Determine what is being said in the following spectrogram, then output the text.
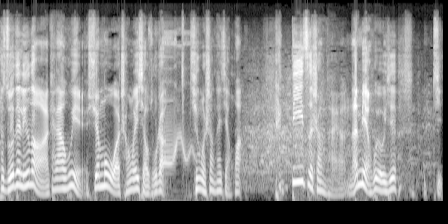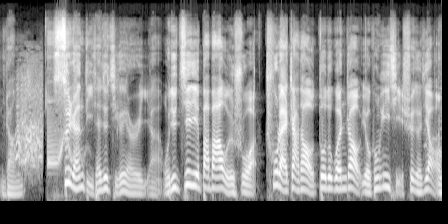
那昨天领导啊开大会，宣布我成为小组长。请我上台讲话，第一次上台啊，难免会有一些紧张。虽然底下就几个人而已啊，我就结结巴巴，我就说：初来乍到，多多关照，有空一起睡个觉。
